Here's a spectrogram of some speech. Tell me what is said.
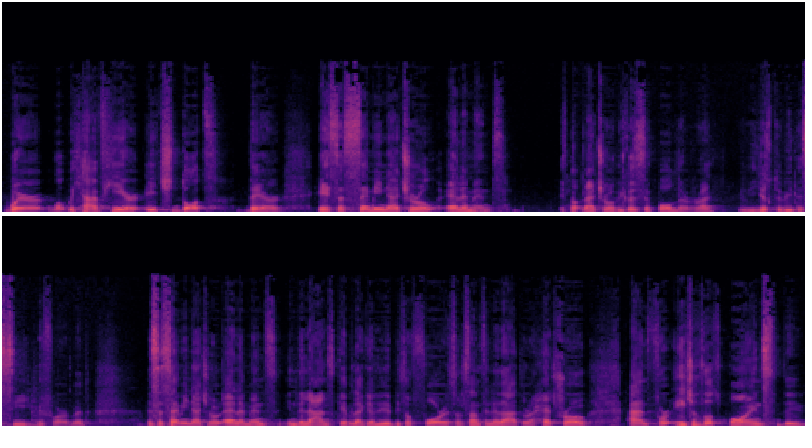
where what we have here, each dot there, is a semi-natural element. It's not natural because it's a polder, right? It used to be the sea before, but it's a semi-natural element in the landscape, like a little bit of forest or something like that, or a hedgerow. And for each of those points, the,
